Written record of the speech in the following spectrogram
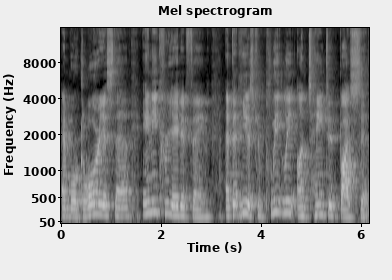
and more glorious than any created thing. And that He is completely untainted by sin.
